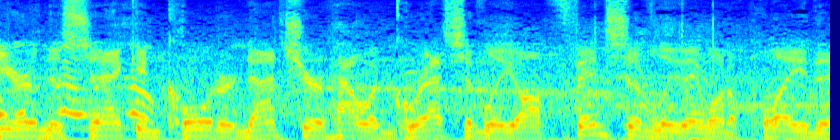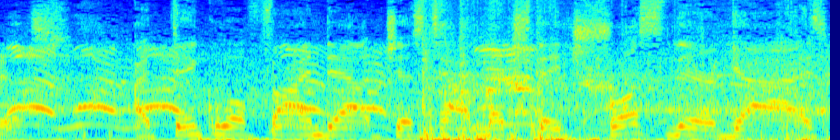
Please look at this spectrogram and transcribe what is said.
here in the second quarter, not sure how aggressively, offensively they want to play this. I think we'll find out just how much they trust their guys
